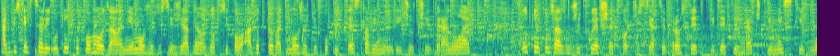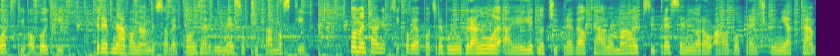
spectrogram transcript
Ak by ste chceli útulku pomôcť, ale nemôžete si žiadneho z psíkov adoptovať, môžete kúpiť cestoviny, rýžu či granule útulku sa zužitkuje všetko, čistiace prostriedky, deky, hračky, misky, vôdky, obojky, drevná vlna, mesové konzervy, meso či pamlsky. Momentálne psíkovia potrebujú granule a je jedno či pre veľké alebo malé psy, pre seniorov alebo pre šteniatka.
